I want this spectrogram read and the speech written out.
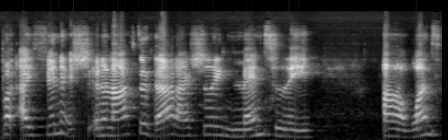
but I finished. And then after that, actually, mentally, uh, once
